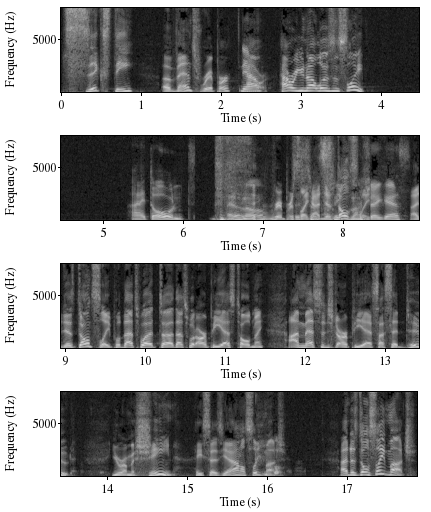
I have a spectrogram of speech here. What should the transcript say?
60 events, Ripper. Yeah. How, how are you not losing sleep? I don't. I don't know. Ripper's just like, I just don't sleep. I guess I just don't sleep. Well, that's what uh, that's what RPS told me. I messaged RPS. I said, "Dude, you're a machine." He says, "Yeah, I don't sleep much. I just don't sleep much."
